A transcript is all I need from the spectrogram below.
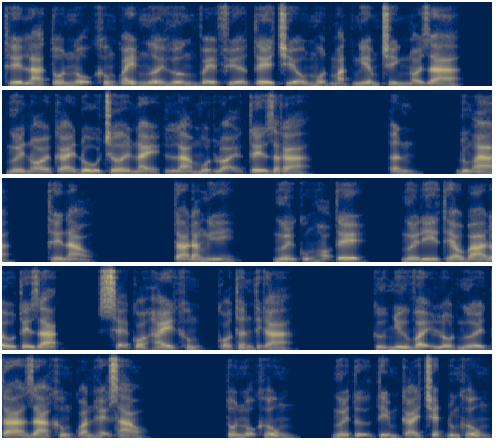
Thế là tôn ngộ không quay người hướng về phía tê chiếu một mặt nghiêm chỉnh nói ra, ngươi nói cái đồ chơi này là một loại tê giác a ân đúng a thế nào? Ta đang nghĩ, ngươi cũng họ tê, ngươi đi theo ba đầu tê giác, sẽ có hay không có thân thích à? Cứ như vậy lột người ta ra không quan hệ sao? Tôn ngộ không, ngươi tự tìm cái chết đúng không?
